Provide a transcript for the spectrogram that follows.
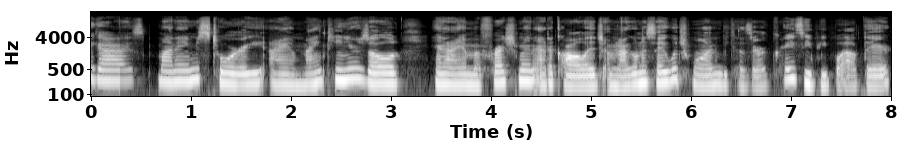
guys, my name is Tori. I am 19 years old and I am a freshman at a college. I'm not going to say which one because there are crazy people out there,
